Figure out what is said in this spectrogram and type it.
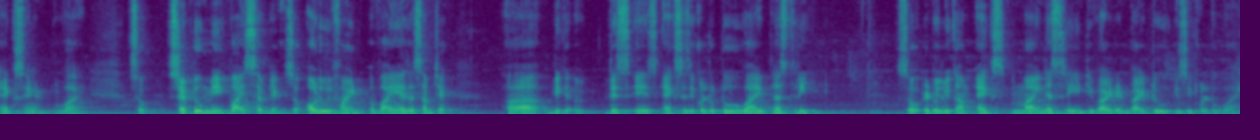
x and y. So step 2, make y subject. So how do we find y as a subject? Uh, this is x is equal to 2y plus 3. So it will become x minus 3 divided by 2 is equal to y.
